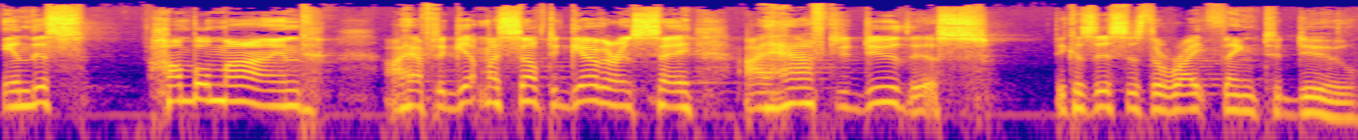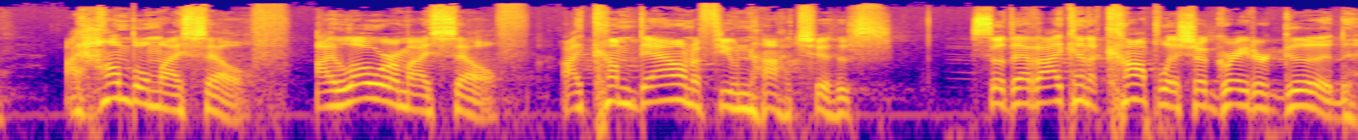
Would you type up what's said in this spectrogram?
in this humble mind, I have to get myself together and say, I have to do this because this is the right thing to do. I humble myself, I lower myself, I come down a few notches so that I can accomplish a greater good.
